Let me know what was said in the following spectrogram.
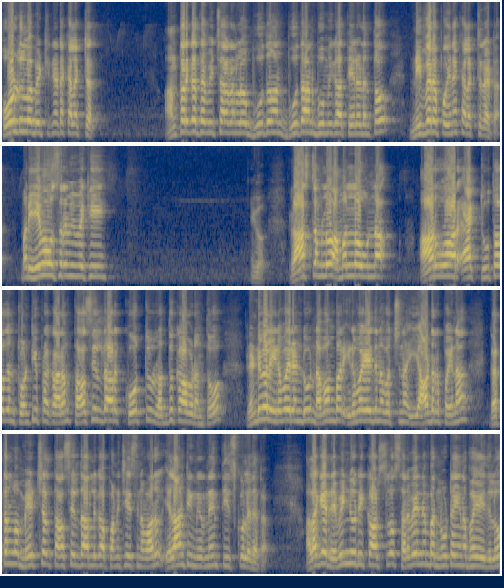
హోల్డ్లో పెట్టినట కలెక్టర్. అంతర్గత విచారణలో భూదాన్ భూదాన్ భూమిగా తేలడంతో నివ్వెరపోయిన కలెక్టర్ అట మరి ఏం అవసరం ఈమెకి? ఇగో రాష్ట్రంలో అమల్లో ఉన్న ROR act two thousand twenty ప్రకారం తహసీల్దార్ కోర్టు రద్దు కావడంతో రెండు వేల ఇరవై రెండు నవంబర్ ఇరవై ఐదున వచ్చిన ఈ ఆర్డర్ పైన గతంలో మేడ్చల్ తహసీల్దార్లుగా పనిచేసిన వారు ఎలాంటి నిర్ణయం తీసుకోలేదట. అలాగే రెవెన్యూ రికార్డ్స్లో సర్వే నెంబర్ నూట ఎనభై ఐదులో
